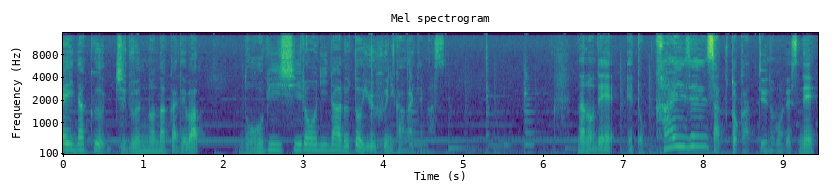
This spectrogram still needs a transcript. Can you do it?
違いなく自分の中では伸びしろになるというふうに考えています。なので、えっと、改善策とかっていうのもですね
